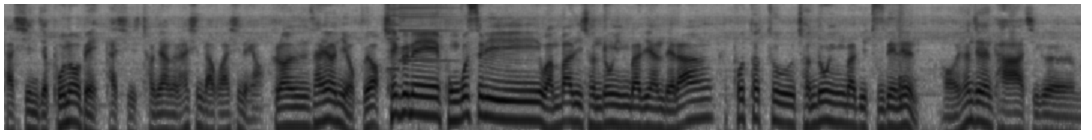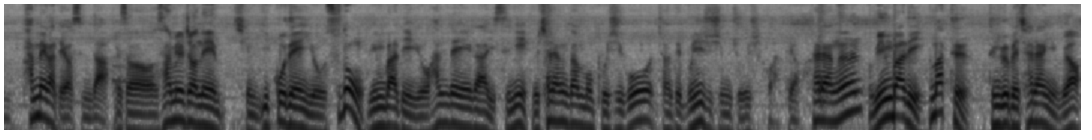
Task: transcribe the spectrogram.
다시 이제 본업에 다시 전향을 하신다고 하시네요. 그런 사연이었고요. 최근에 봉고3 완바디 전동 윙바디 한 대랑 포터2 전동 윙바디 두 대는 어, 현재는 다 지금 판매가 되었습니다. 그래서 3일 전에 지금 입고된 요 수동 윙바디 요한 대가 있으니 이 차량도 한번 보시고 저한테 문의 주시면 좋으실 것 같아요. 차량은 윙바디 스마트 등급의 차량이고요.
